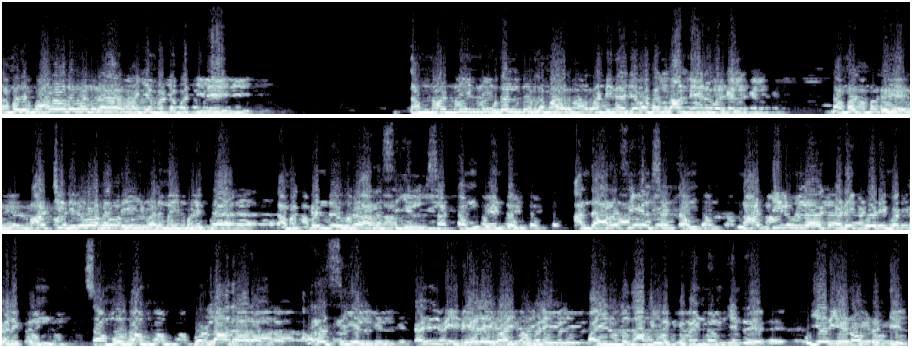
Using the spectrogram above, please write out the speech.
நமது பாராளுமன்ற மைய மண்டபத்திலே நம் நாட்டின் முதல் பிரதமர் பண்டித ஜவஹர்லால் நேரு அவர்கள் நமக்கு ஆட்சி நிர்வாகத்தை வலிமைப்படுத்த நமக்கென்று ஒரு அரசியல் சட்டம் வேண்டும். அந்த அரசியல் சட்டம் நாட்டில் உள்ள கடைக்கோடி மக்களுக்கும் சமூகம் பொருளாதாரம் அரசியல் கல்வி வேலை வாய்ப்புகளில் பயனுள்ளதாக இருக்க வேண்டும் என்று உயரிய நோக்கத்தில்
